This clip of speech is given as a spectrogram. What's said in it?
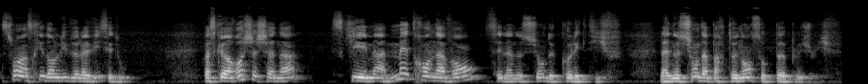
soit inscrit dans le livre de la vie, c'est tout. Parce qu'à Rosh Hashanah, ce qui est à mettre en avant, c'est la notion de collectif, la notion d'appartenance au peuple juif.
